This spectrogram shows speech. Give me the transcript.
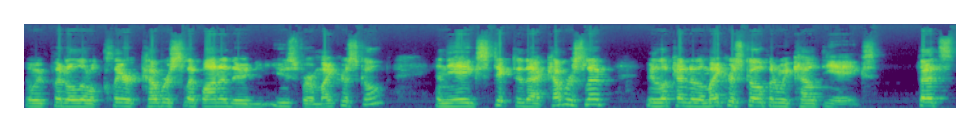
and we put a little clear cover slip on it they use for a microscope. And the eggs stick to that cover slip we look under the microscope and we count the eggs. That's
